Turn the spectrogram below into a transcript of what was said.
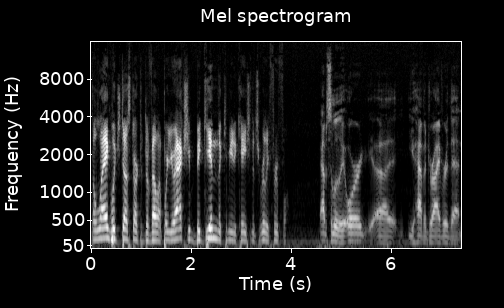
the language does start to develop, where you actually begin the communication. It's really fruitful. Absolutely. Or uh, you have a driver that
